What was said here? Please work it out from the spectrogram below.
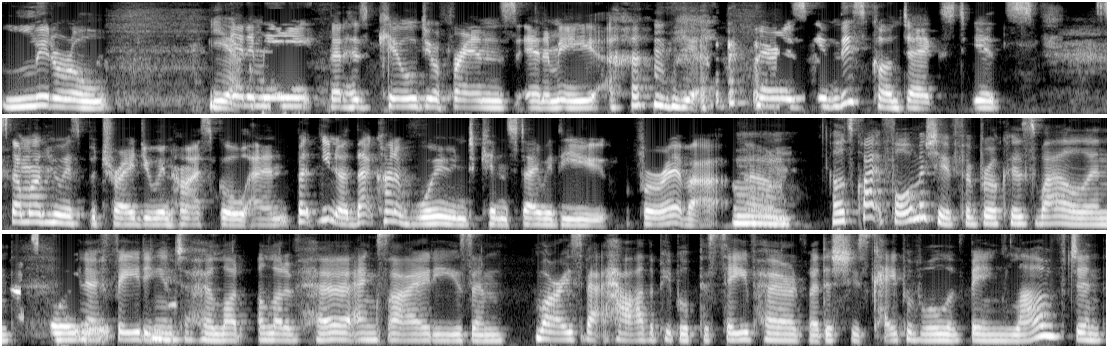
literal yeah. enemy that has killed your friend's enemy. Um, yeah. whereas in this context, it's someone who has betrayed you in high school, and but you know that kind of wound can stay with you forever. Mm. Um, well, it's quite formative for Brooke as well, and Absolutely. you know, feeding mm. into her lot a lot of her anxieties and worries about how other people perceive her and whether she's capable of being loved and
